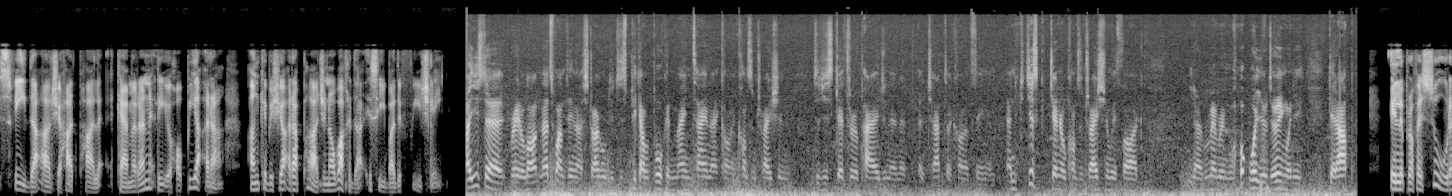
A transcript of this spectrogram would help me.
sfida għal xi ħadd bħal Cameron li jħobb jaqra, anke biex jaqra paġna waħda jsibha diffiċli. I used to read a lot and that's one thing I struggled to just pick up a book and maintain that kind of concentration to just get through a page and then a, a chapter kind of thing and, and just general concentration with like you know remembering what, what you're doing when you get up. Il-Professur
